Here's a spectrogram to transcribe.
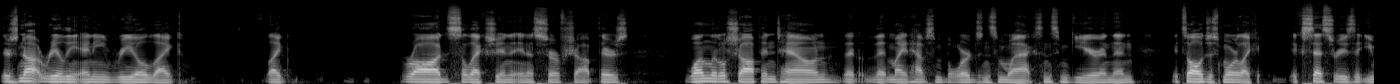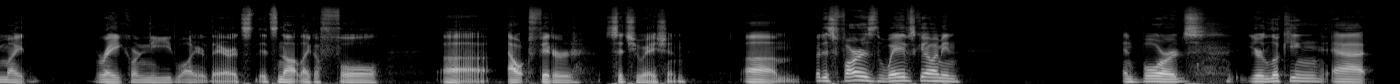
There's not really any real like like broad selection in a surf shop. There's one little shop in town that that might have some boards and some wax and some gear and then it's all just more like accessories that you might break or need while you're there. It's it's not like a full uh, outfitter situation. Um, but as far as the waves go, I mean, and boards, you're looking at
